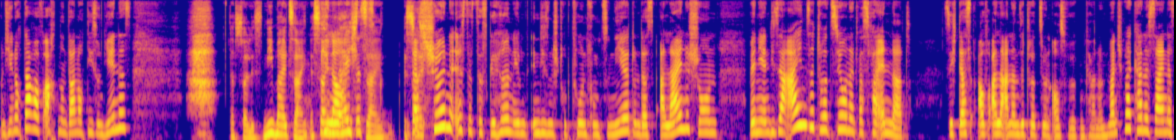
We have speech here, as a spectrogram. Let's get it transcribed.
und hier noch darauf achten und da noch dies und jenes. Das soll es niemals sein. Es soll genau, leicht das sein. Ist, das Schöne ist, dass das Gehirn eben in diesen Strukturen funktioniert und dass alleine schon, wenn ihr in dieser einen Situation etwas verändert, sich das auf alle anderen Situationen auswirken kann. Und manchmal kann es sein, dass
